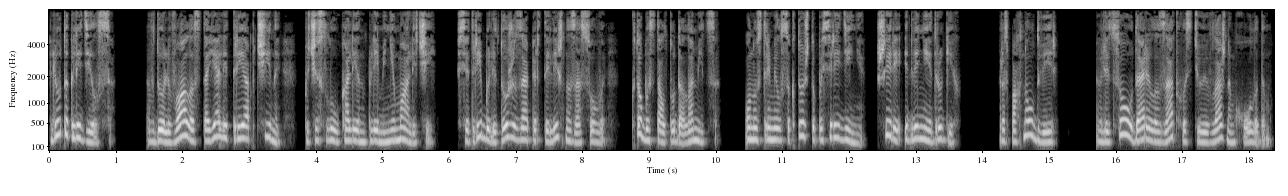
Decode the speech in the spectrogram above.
Люто гляделся. Вдоль вала стояли три обчины по числу колен племени Маличей. Все три были тоже заперты лишь на засовы. Кто бы стал туда ломиться? Он устремился к той, что посередине, шире и длиннее других. Распахнул дверь. В лицо ударило затхлостью и влажным холодом.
